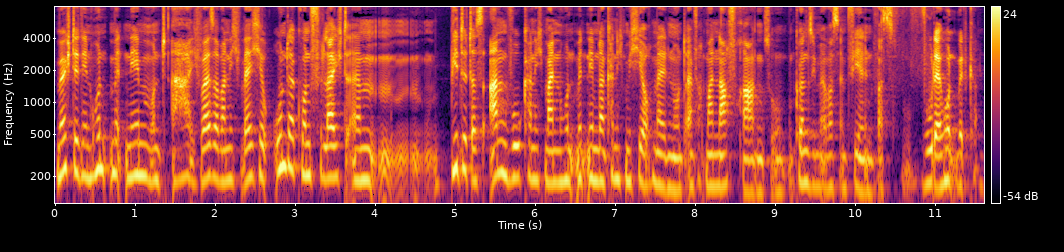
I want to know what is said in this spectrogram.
möchte den Hund mitnehmen und ah, ich weiß aber nicht, welche Unterkunft vielleicht ähm, bietet das an, wo kann ich meinen Hund mitnehmen, dann kann ich mich hier auch melden und einfach mal nachfragen. So können Sie mir was empfehlen, was, wo der Hund mit kann.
